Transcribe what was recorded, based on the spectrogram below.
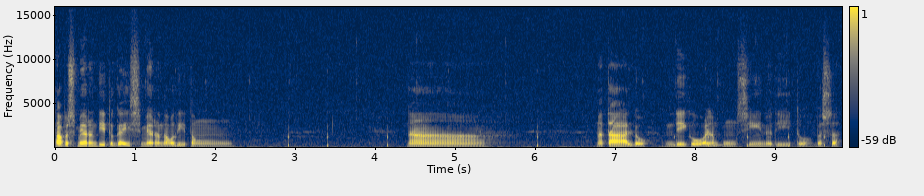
tapos meron dito guys meron ako ditong na natalo hindi ko alam kung sino dito basta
